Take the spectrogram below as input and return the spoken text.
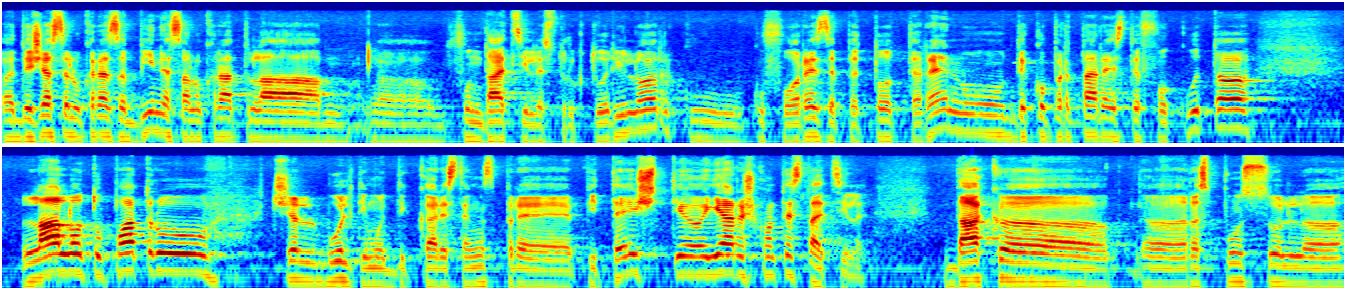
Uh, Deja se lucrează bine, s-a lucrat la uh, fundațiile structurilor cu, cu foreze pe tot terenul, decopertarea este făcută. La lotul 4, cel ultimul de- care este înspre Pitești, uh, iarăși contestațiile. Dacă uh, răspunsul... Uh,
